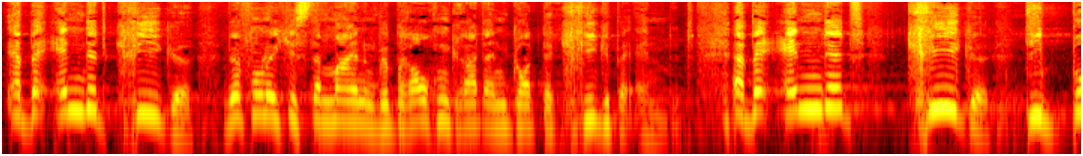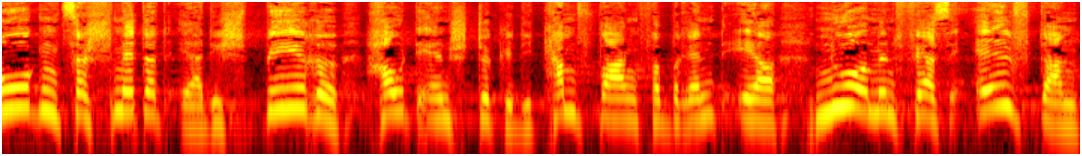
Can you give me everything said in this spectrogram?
Er beendet Kriege. Wer von euch ist der Meinung, wir brauchen gerade einen Gott, der Kriege beendet? Er beendet Kriege, die Bogen zerschmettert er, die Speere haut er in Stücke, die Kampfwagen verbrennt er, nur um in Vers 11 dann,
